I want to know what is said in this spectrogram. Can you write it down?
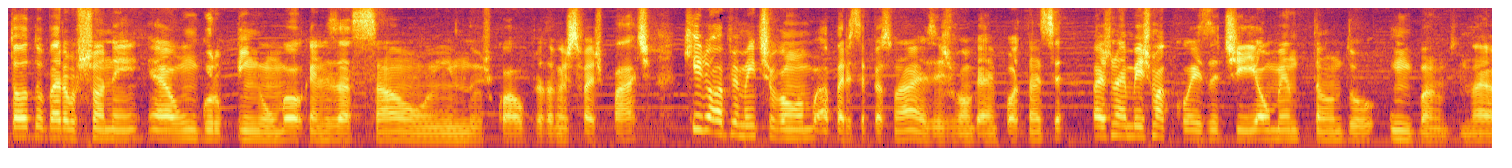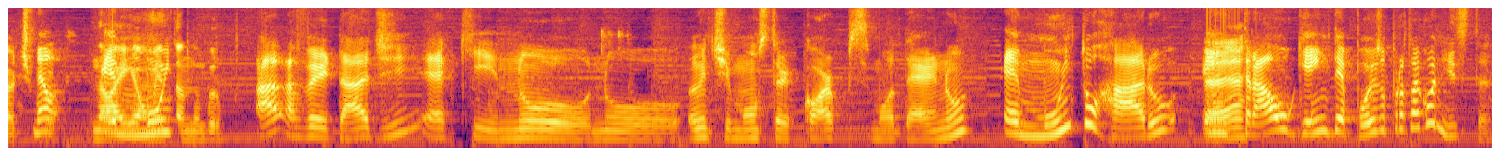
todo Battle Shonen é um grupinho, uma organização nos qual o protagonista faz parte, que obviamente vão aparecer personagens, eles vão ganhar importância, mas não é a mesma coisa de ir aumentando um bando, não é? Tipo, Não, não, é é ir aumentando um grupo. A, a verdade é que no, no Anti-Monster Corps moderno é muito raro É. entrar alguém depois do protagonista.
